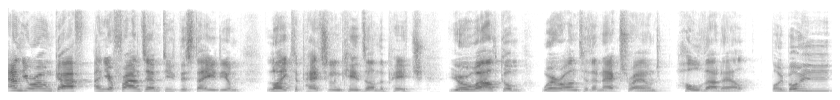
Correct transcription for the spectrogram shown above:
and your own gaff, and your fans emptied the stadium like the petulant kids on the pitch. You're welcome. We're on to the next round. Hold that L. Bye bye.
